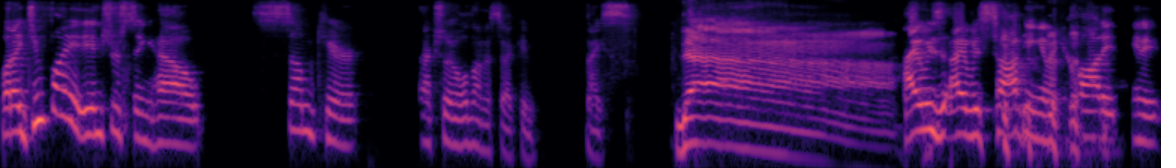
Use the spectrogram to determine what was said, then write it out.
but i do find it interesting how some care actually hold on a second. Nice Nah. i was i was talking and i caught it and it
